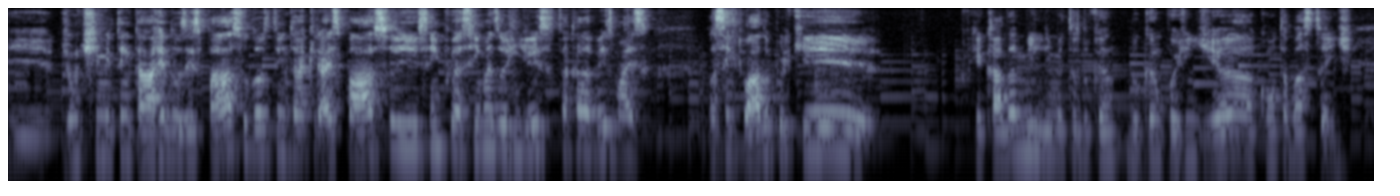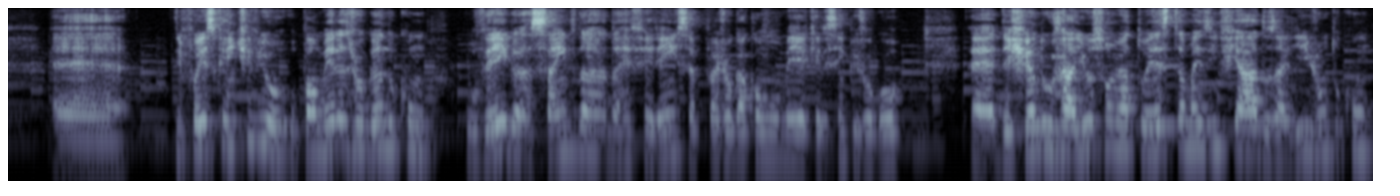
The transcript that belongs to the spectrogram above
E de um time tentar reduzir espaço, do outro tentar criar espaço e sempre foi assim, mas hoje em dia isso está cada vez mais acentuado porque porque cada milímetro do campo, do campo hoje em dia conta bastante. É, e foi isso que a gente viu. O Palmeiras jogando com o Veiga saindo da, da referência para jogar como meia que ele sempre jogou, é, deixando o Jailson e o Atuesta mais enfiados ali, junto com,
